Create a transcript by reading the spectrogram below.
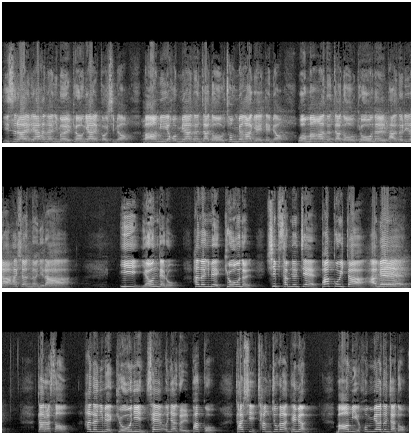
이스라엘의 하나님을 경외할 것이며 마음이 혼미하는 자도 총명하게 되며 원망하는 자도 교훈을 받으리라 하셨느니라. 이 예언대로 하나님의 교훈을 13년째 받고 있다. 아멘. 따라서 하나님의 교훈인 새 언약을 받고 다시 창조가 되면 마음이 혼미하던 자도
